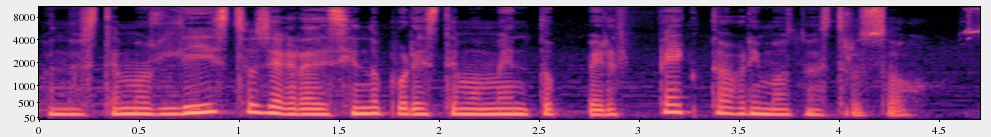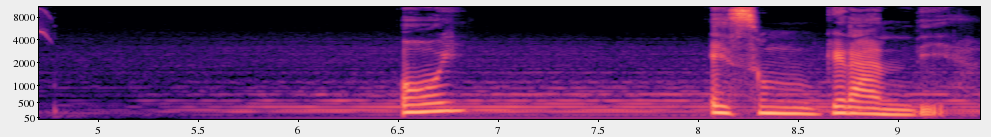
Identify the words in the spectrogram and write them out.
Cuando estemos listos y agradeciendo por este momento perfecto, abrimos nuestros ojos. Hoy es un gran día.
